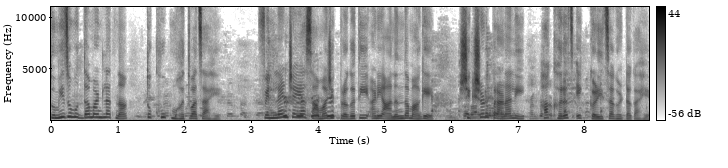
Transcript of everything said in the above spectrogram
तुम्ही जो मुद्दा मांडलात ना तो खूप महत्त्वाचा आहे. फिनलँडच्या या सामाजिक प्रगती आणि आनंदामागे शिक्षण प्रणाली हा खरंच एक कळीचा घटक आहे.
